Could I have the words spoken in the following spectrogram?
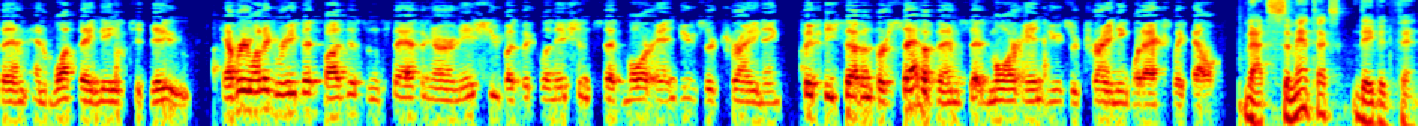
them, and what they need to do. Everyone agreed that budgets and staffing are an issue, but the clinicians said more end user training. 57% of them said more end user training would actually help. That's Symantec's David Finn.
